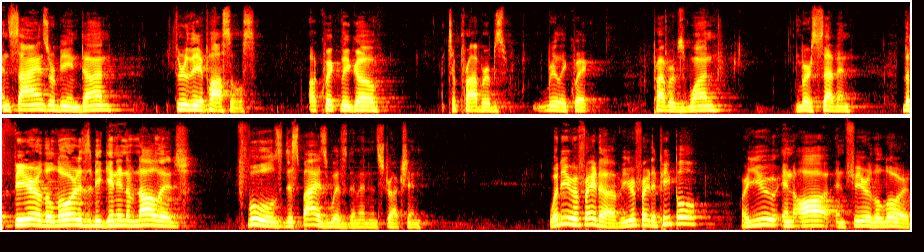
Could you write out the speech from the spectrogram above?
and signs were being done through the apostles. I'll quickly go to Proverbs really quick. Proverbs 1, verse 7. The fear of the Lord is the beginning of knowledge. Fools despise wisdom and instruction. What are you afraid of? Are you afraid of people? Are you in awe and fear of the Lord?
